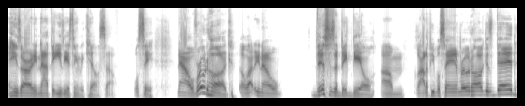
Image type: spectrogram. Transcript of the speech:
And he's already not the easiest thing to kill so we'll see. Now roadhog a lot you know this is a big deal um a lot of people saying roadhog is dead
